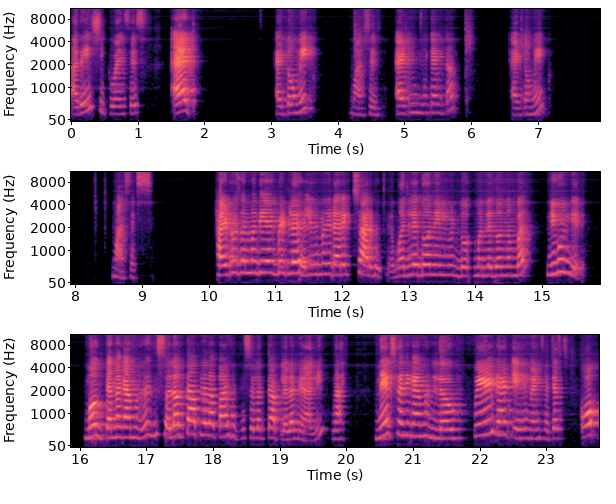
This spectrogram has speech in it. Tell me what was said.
arrange sequences at atomic masses at म्हणजे काय तर ऍटोमिक मासेस हायड्रोजनमध्ये एक भेटलं हेलियममध्ये डायरेक्ट चार भेटले. मधले दोन एलिमेंट मधले दोन नंबर निघून गेले. मग त्यांना काय म्हणलं सलगता आपल्याला पाहिजे ती सलगता आपल्याला मिळाली नाही. नेक्स्ट त्यांनी काय म्हणलं फेल्ड ॲट एलिमेंट सच कॉप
